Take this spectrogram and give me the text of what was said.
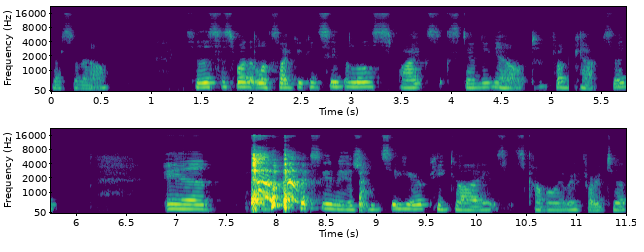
personnel. So this is what it looks like. You can see the little spikes extending out from the capsid. And excuse me, as you can see here, pink eyes, it's commonly referred to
